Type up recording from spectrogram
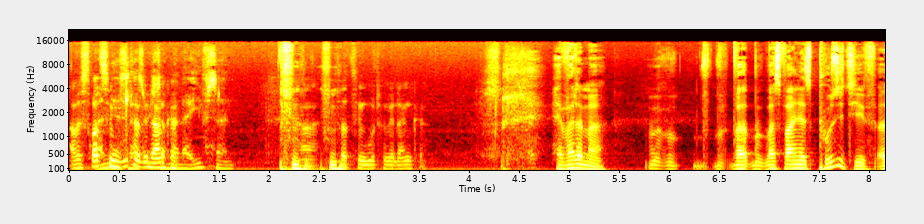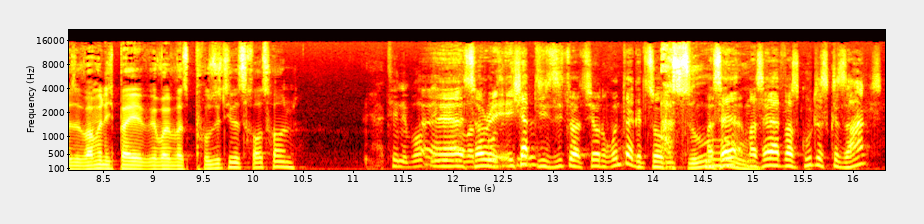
aber es ist trotzdem ein Mann, jetzt guter lass mich doch mal Gedanke. naiv sein. Ja, es ist trotzdem ein guter Gedanke. Hey, warte mal. Was war denn jetzt positiv? Also waren wir nicht bei, wir wollen was Positives raushauen? Denn überhaupt Äh, irgendwas sorry, ich habe die Situation runtergezogen. Ach so. Marcel, Marcel hat was Gutes gesagt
